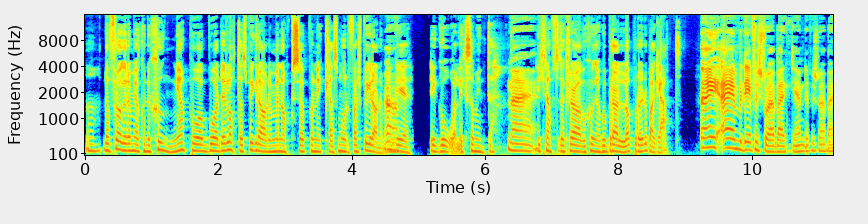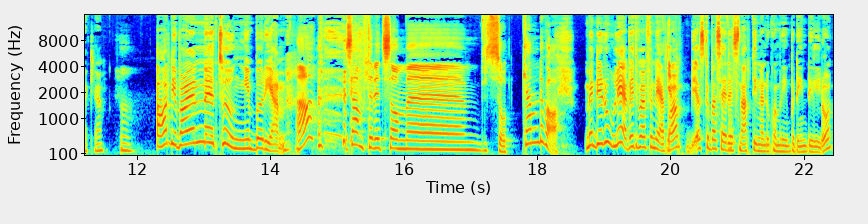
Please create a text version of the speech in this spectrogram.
Ja. De frågade om jag kunde sjunga på både Lottas begravning men också på Niklas morfars begravning. Men det, det går liksom inte. Det är Nej. knappt att jag klarar av att sjunga på bröllop och då är det bara glatt. Nej, nej, men det förstår jag verkligen. Det förstår jag verkligen. Ja. Ja, det var en eh, tung början. Ja, samtidigt som eh, så kan det vara. Men det roliga, vet du vad jag funderar på? Jag ska bara säga det snabbt innan du kommer in på din dildo.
